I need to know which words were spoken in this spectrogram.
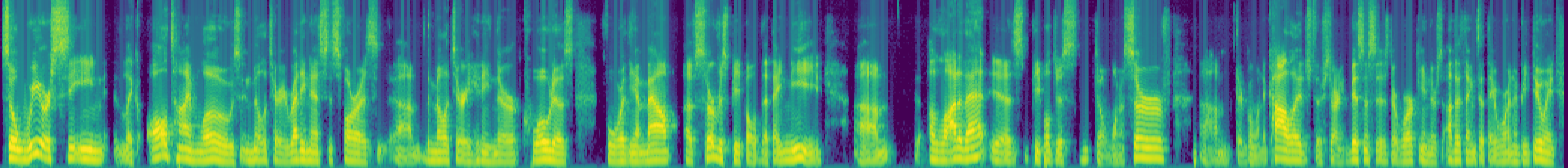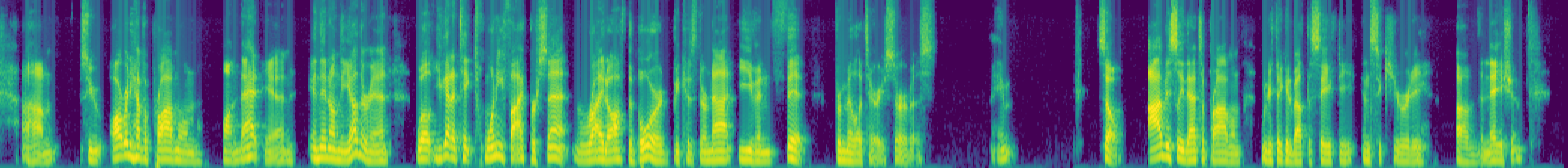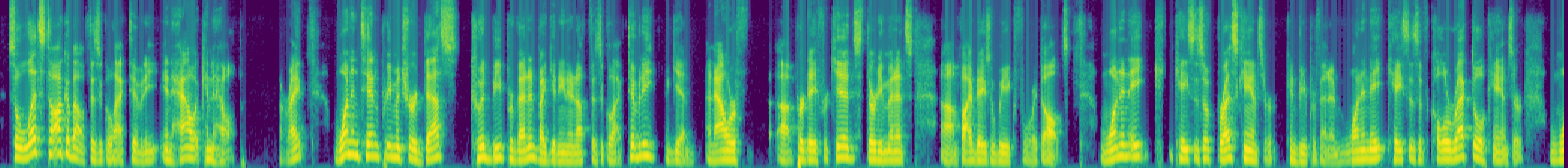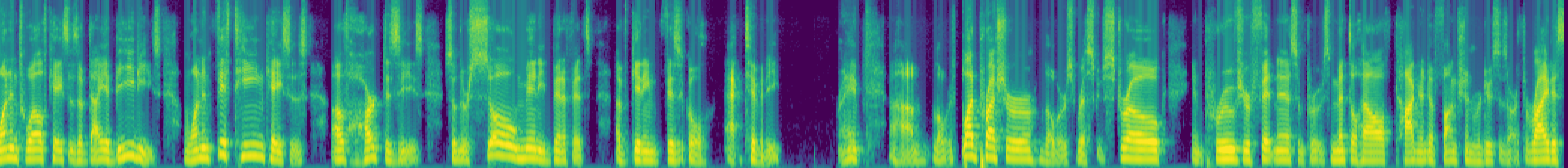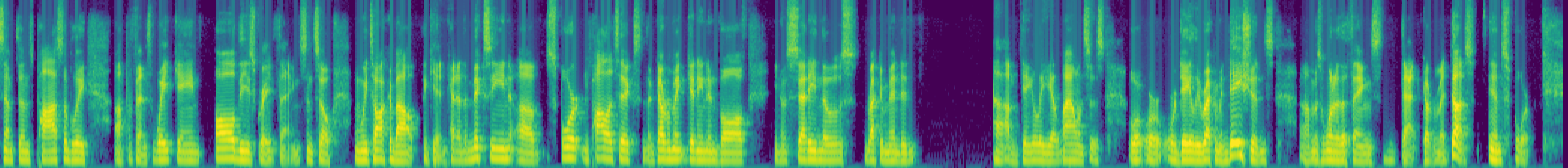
So we are seeing like all time lows in military readiness as far as um, the military hitting their quotas for the amount of service people that they need. Um, a lot of that is people just don't want to serve. Um, they're going to college, they're starting businesses, they're working. There's other things that they want to be doing. Um, so you already have a problem on that end. And then on the other end, well, you got to take 25% right off the board because they're not even fit for military service. So obviously, that's a problem when you're thinking about the safety and security of the nation. So let's talk about physical activity and how it can help. All right. One in 10 premature deaths could be prevented by getting enough physical activity. Again, an hour uh, per day for kids, 30 minutes, uh, five days a week for adults. One in eight c- cases of breast cancer can be prevented. One in eight cases of colorectal cancer. One in 12 cases of diabetes. One in 15 cases of heart disease. So there's so many benefits of getting physical activity right? Um, lowers blood pressure, lowers risk of stroke, improves your fitness, improves mental health, cognitive function, reduces arthritis symptoms, possibly uh, prevents weight gain, all these great things. And so when we talk about, again, kind of the mixing of sport and politics and the government getting involved, you know, setting those recommended um, daily allowances or, or, or daily recommendations um, is one of the things that government does in sport.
